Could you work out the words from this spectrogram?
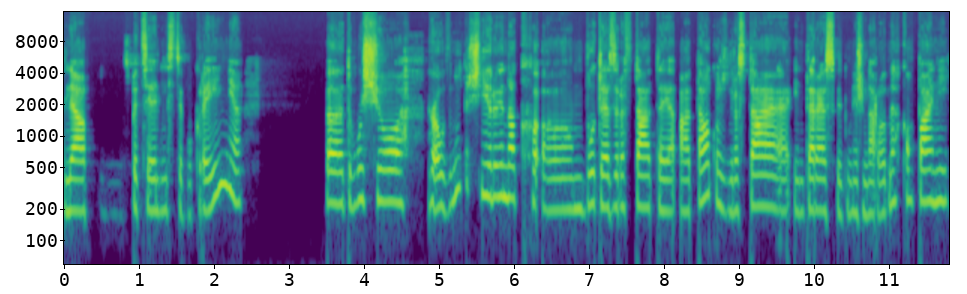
для спеціалістів в Україні, е, тому що внутрішній ринок е, буде зростати, а також зростає інтерес від міжнародних компаній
